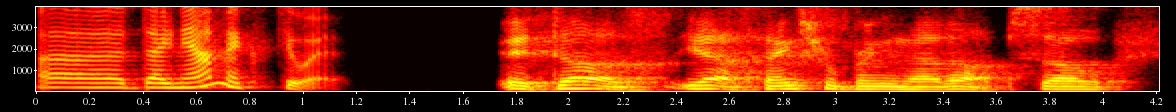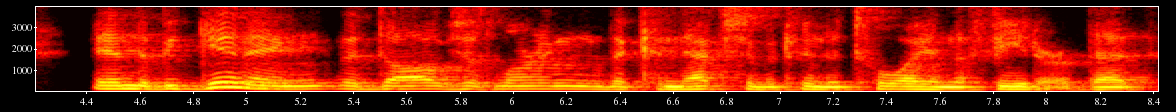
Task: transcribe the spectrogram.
uh, dynamics to it. It does. Yes. Thanks for bringing that up. So, in the beginning, the dog's just learning the connection between the toy and the feeder that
